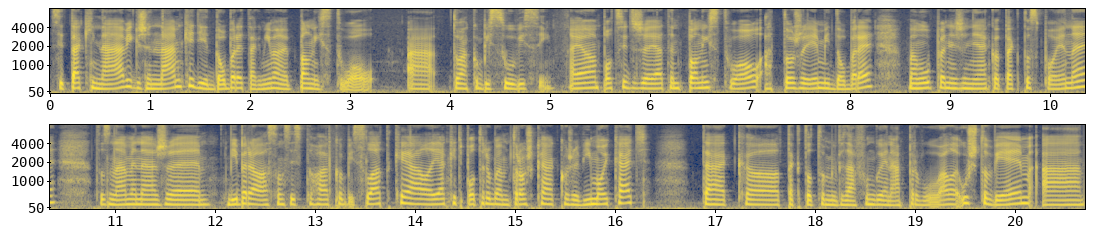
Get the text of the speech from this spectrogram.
si taký návyk, že nám keď je dobre, tak my máme plný stôl a to akoby súvisí. A ja mám pocit, že ja ten plný stôl a to, že je mi dobre, mám úplne, že nejako takto spojené. To znamená, že vyberala som si z toho akoby sladké, ale ja keď potrebujem troška akože vymojkať, tak, eh, tak toto mi zafunguje na prvú. Ale už to viem a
